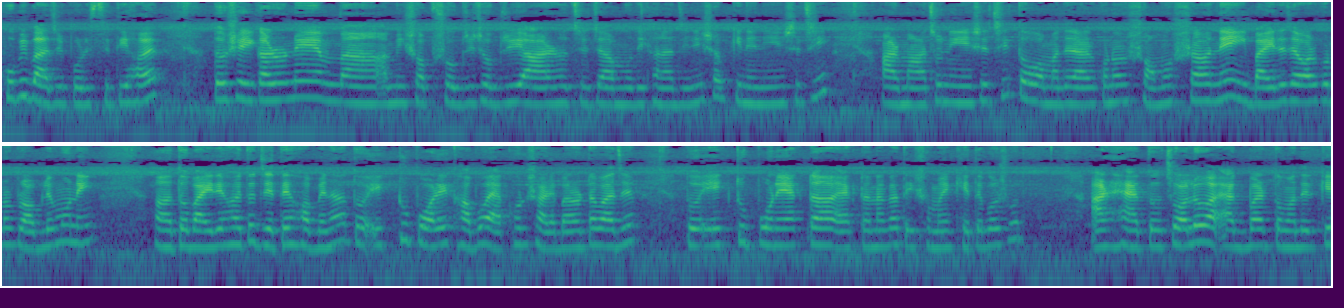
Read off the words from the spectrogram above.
খুবই বাজে পরিস্থিতি হয়। তো সেই কারণে আমি সব সবজি সবজি আর হচ্ছে যা মুদিখানা জিনিস সব কিনে নিয়ে এসেছি, আর মাছও নিয়ে এসেছি, তো আমাদের আর কোনো সমস্যা নেই, বাইরে যাওয়ার কোনো প্রবলেমও নেই। তো বাইরে হয়তো যেতে হবে না। তো একটু পরে খাব, এখন সাড়ে বারোটা বাজে। তো একটু পৌনে একটা একটা নাগাদ এই সময় খেতে বসবো। আর হ্যাঁ তো চলো একবার তোমাদেরকে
